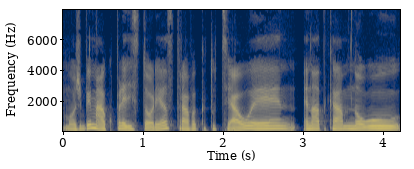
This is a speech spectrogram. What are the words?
може би малко предистория. Страва като цяло е една така много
